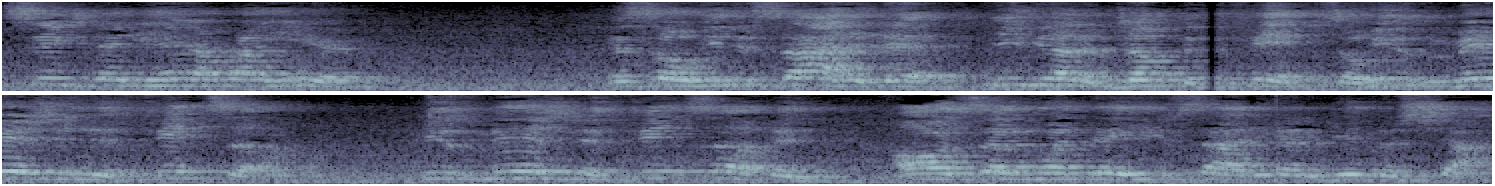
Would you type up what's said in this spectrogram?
six that he had right here. And so he decided that he's going to jump the fence. So he was measuring the fence up. He was measuring the fence up, and all of a sudden one day he decided he's going to give it a shot.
